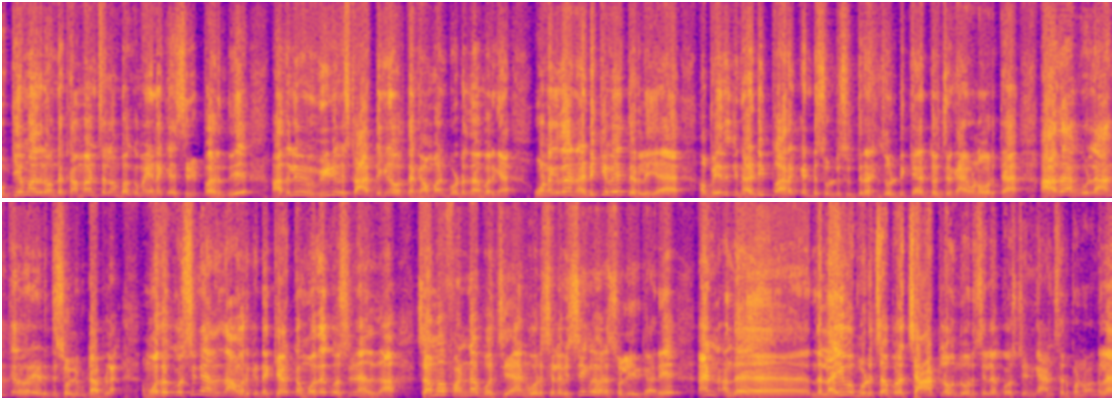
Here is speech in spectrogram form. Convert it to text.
முக்கியமா அதுல வந்த கமெண்ட்ஸ் எல்லாம் பார்க்கும்போது எனக்கே சிரிப்பா இருந்து அதுலயும் வீடியோ ஸ்டார்டிங்ல ஒருத்தன் கமெண்ட் போட்டிருந்தாங்க பாருங்க. உனக்கு தான் நடிக்கவே தெரியலையே. அப்ப எதுக்கு நடிப்பு அரக்கன்ட்டு சொல்லிட்டு சுத்துறேன்னு சொல்லிட்டு கேட்டு வச்சிருக்கான் எவனோ ஒருத்தன். அதை அங்க உள்ள ஆங்கர் வரை எடுத்து சொல்லிவிட்டாப்ல முத கொஸ்டின் அதுதான். அவர்கிட்ட கேட்ட முத கொஸ்டின் அதுதான். செம ஃபன்னா போச்சு. அண்ட் ஒரு சில விஷயங்களை வேற சொல்லியிருக்காரு. அண்ட் அந்த அந்த லைவை முடிச்ச அப்புறம் சாட்ல வந்து ஒரு சில கொஸ்டினுக்கு ஆன்சர் பண்ணுவாங்கல்ல.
